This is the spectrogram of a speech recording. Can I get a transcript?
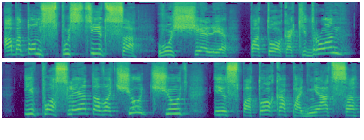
а потом спуститься в ущелье потока Кедрон, и после этого чуть-чуть из потока подняться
